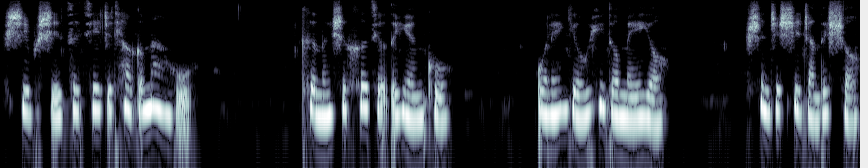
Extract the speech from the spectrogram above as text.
是不是再接着跳个慢舞？”可能是喝酒的缘故，我连犹豫都没有，顺着市长的手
